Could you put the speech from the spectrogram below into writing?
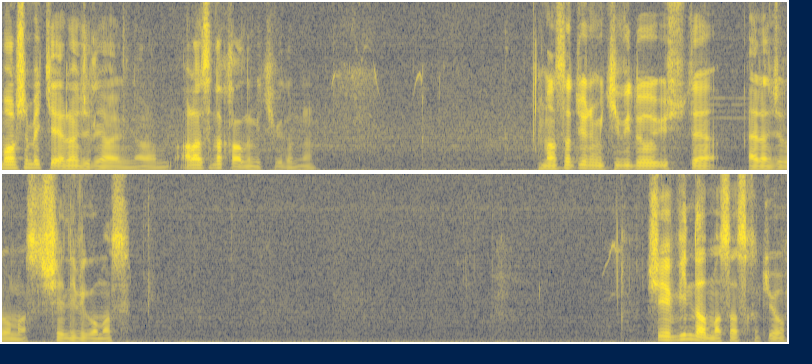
Bu akşam belki eğlenceli yayınlarım. Arasında kaldım iki videonun. Nasıl diyorum iki video üstte eğlenceli olmaz. Şey Livik olmaz. Şey win almasa sıkıntı yok.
